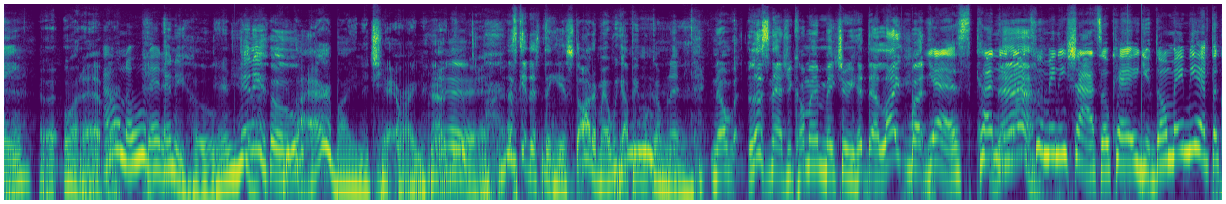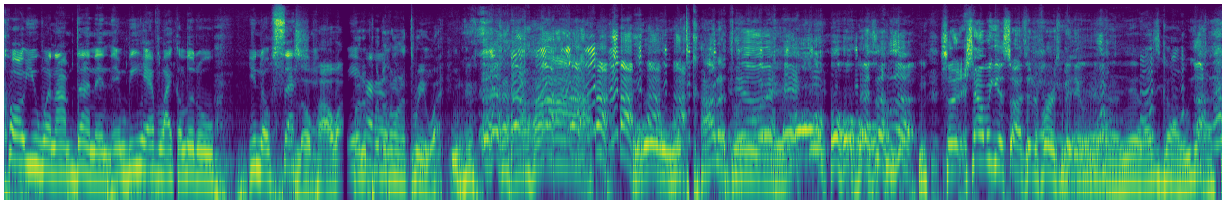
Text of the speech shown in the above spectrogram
Hey, Uh, whatever. I don't know who that is. Anywho, Damn, you got- you anywho, got everybody in the chat right now. yeah. Let's get this thing here started, man. We got people coming in. You know, listen, as you come in, make sure you hit that like button. yes, cutting it, Nah. not too many shots, okay? You don't make me have to call you when I'm done, and, and we have like a little, you know, session. Little power. Me Put, and it- put us on a three way. Oh, what kind of three way? Oh, so, shall we get started to the first video? yeah, yeah. Let's go. We got.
